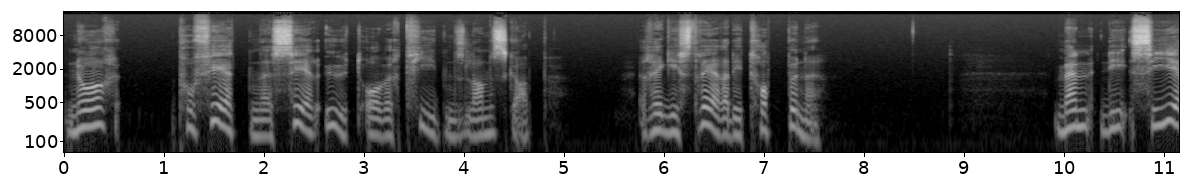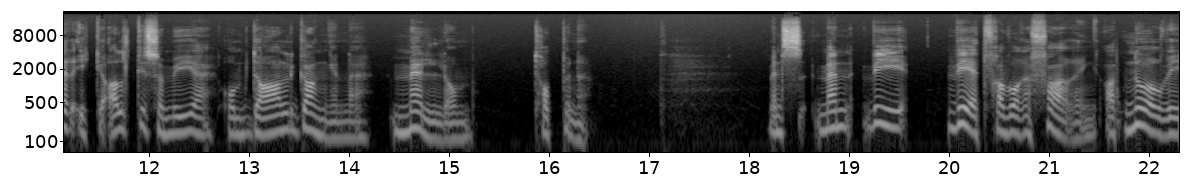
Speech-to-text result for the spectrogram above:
Når profetene ser ut over tidens landskap, registrerer de toppene, men de sier ikke alltid så mye om dalgangene mellom toppene. Mens, men vi vet fra vår erfaring at når vi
